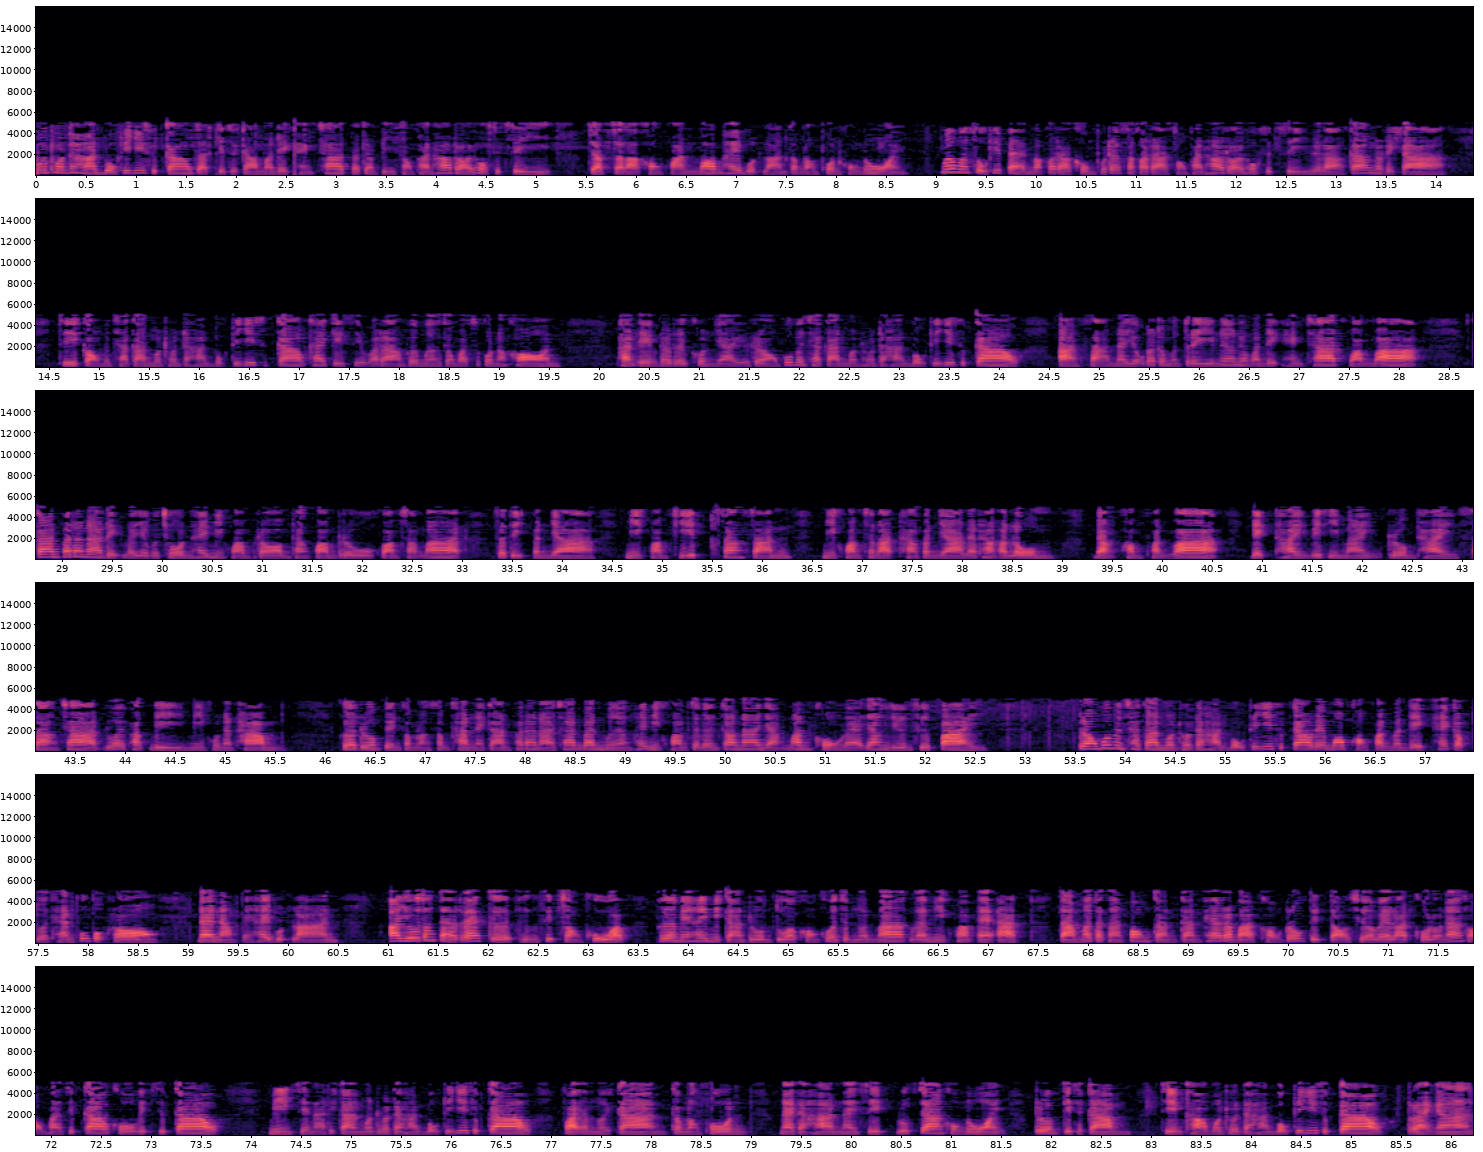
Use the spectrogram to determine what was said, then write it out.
มณฑลทหารบกที่ 29 จัดกิจกรรมวันเด็กแห่งชาติประจำปี 2564 จับสลากของขวัญมอบให้บุตรหลานกำลังพลของหน่วย เมื่อวันศุกร์ที่ 8 มกราคม พุทธศักราช 2564 เวลา 9 นาฬิกา ที่กองบัญชาการมณฑลทหารบกที่ 29 ค่ายกฤษศิวรามอำเภอเมืองจังหวัดสกลนคร พันเอกระลึกคนใหญ่รองผู้บัญชาการมณฑลทหารบกที่ 29 อ่านสารนายกรัฐมนตรีเนื่องในวันเด็กแห่งชาติความว่า การพัฒนาเด็กและเยาวชนให้มีความพร้อมทั้งความรู้ ความสามารถ สติปัญญา มีความคิด สร้างสรรค์ มีความฉลาดทางปัญญาและทางอารมณ์ ดั่งความขวัญว่า เด็กไทยวิถีใหม่ รวมไทย สร้างชาติด้วยพักดี มีคุณธรรม เพื่อรวมเป็นกำลังสำคัญในการพัฒนาชาติบ้านเมืองให้มีความเจริญก้าวหน้าอย่างมั่นคงและยั่งยืนสืบไป รองผู้บัญชาการมณฑลทหารบกที่ 29 ได้มอบของขวัญวันเด็กให้กับตัวแทนผู้ปกครอง ได้นำไปให้บุตรหลาน อายุตั้งแต่แรกเกิดถึง 12 ขวบ เพื่อไม่ให้มีการรวมตัวของคนจำนวนมาก และมีความแออัด ตามมาตรการป้องกันการแพร่ระบาดของโรคติดต่อเชื้อไวรัสโคโรนา 2019 โควิด -19 มีเสนาธิการมณฑลทหารบกที่ 29 ฝ่ายอำนวยการกำลังพลนายทหารนายสิบลูกจ้างของหน่วย ร่วมกิจกรรม ทีมข่าวมณฑลทหารบกที่ 29 รายงาน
